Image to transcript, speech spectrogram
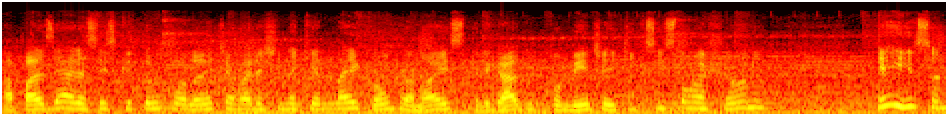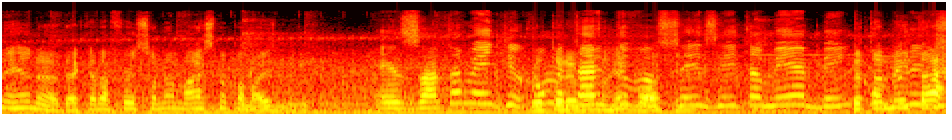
Rapaziada, vocês que estão colante, já vai deixando aquele likeão pra nós, tá ligado? Comente aí o que, que vocês estão achando. E é isso, né, Renan? Dá aquela forçona máxima pra nós, mano. Exatamente. O comentário de rebote, vocês né? aí também é bem Você também tá?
